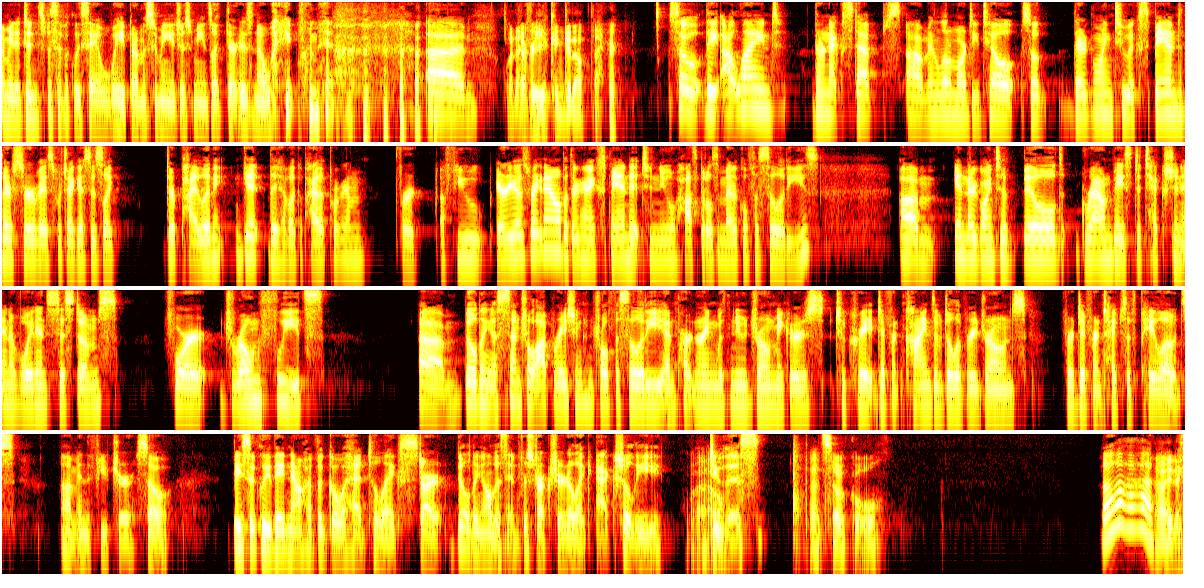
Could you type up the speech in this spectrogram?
I mean, it didn't specifically say a weight, but I'm assuming it just means like there is no weight limit. Whatever you can get up there. So they outlined their next steps um, in a little more detail. So they're going to expand their service, which I guess is like they're piloting it. They have like a pilot program for a few areas right now, but they're going to expand it to new hospitals and medical facilities. Um, and they're going to build ground based detection and avoidance systems for drone fleets, um, building a central operation control facility and partnering with new drone makers to create different kinds of delivery drones for different types of payloads um, in the future. So basically, they now have the go ahead to like start building all this infrastructure to like actually Wow. do this. That's so cool. Ah, I,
